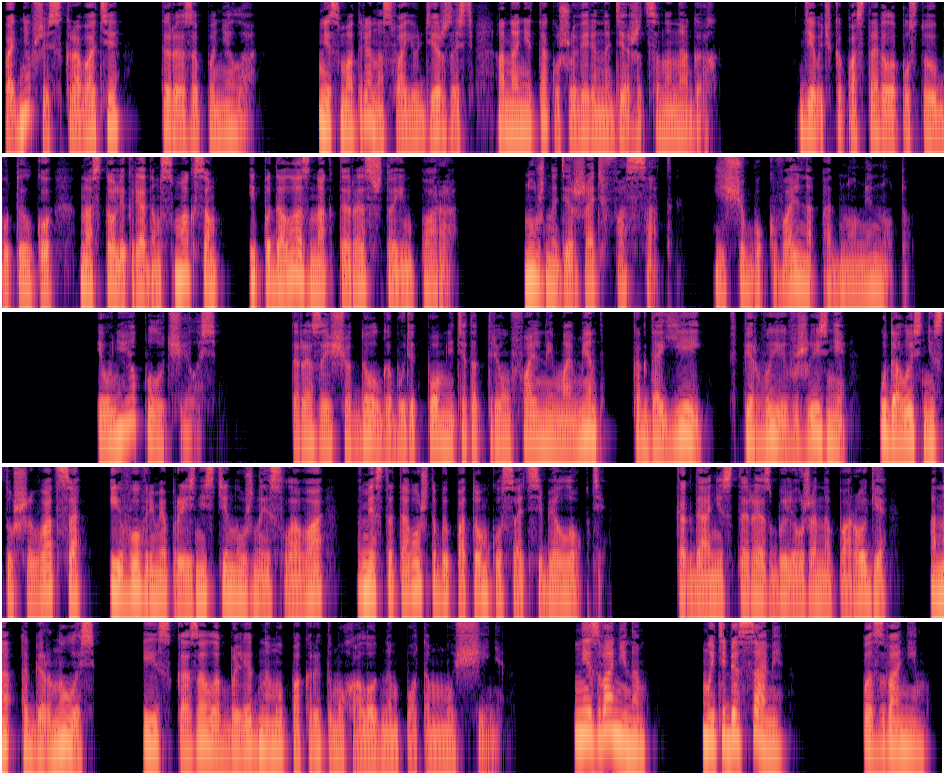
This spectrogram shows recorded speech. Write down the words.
Поднявшись с кровати, Тереза поняла. Несмотря на свою дерзость, она не так уж уверенно держится на ногах. Девочка поставила пустую бутылку на столик рядом с Максом и подала знак Терез, что им пора. Нужно держать фасад. Еще буквально одну минуту. И у нее получилось. Тереза еще долго будет помнить этот триумфальный момент, когда ей, впервые в жизни, удалось не стушеваться и вовремя произнести нужные слова, вместо того, чтобы потом кусать себе локти. Когда они с Терез были уже на пороге, она обернулась и сказала бледному, покрытому холодным потом мужчине. «Не звони нам, мы тебе сами позвоним».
